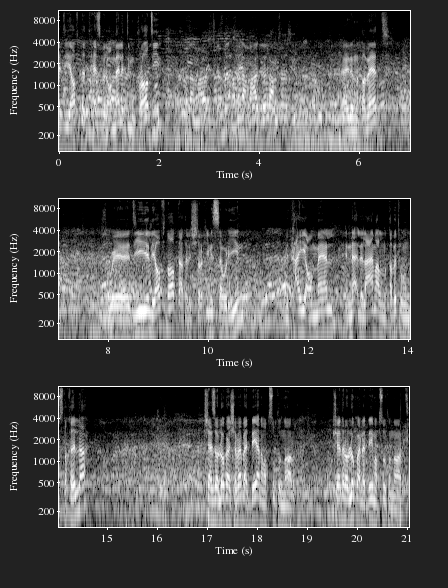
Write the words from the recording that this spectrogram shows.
ادي يافطة حزب العمال الديمقراطي. ادي النقابات ودي اليافطة بتاعت الاشتراكيين الثوريين بتحيي عمال النقل العام على نقابتهم المستقلة. مش عايز أقول لكم يا شباب قد إيه أنا مبسوط النهارده. مش قادر أقول لكم أنا قد إيه مبسوط النهارده.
